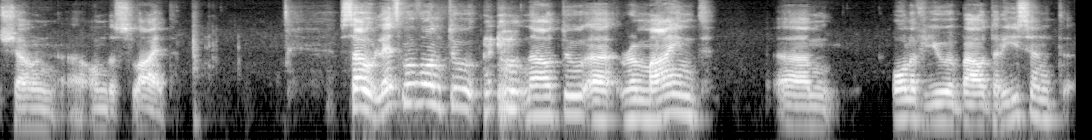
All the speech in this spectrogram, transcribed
shown uh, on the slide. So let's move on to now to uh, remind um, all of you about recently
